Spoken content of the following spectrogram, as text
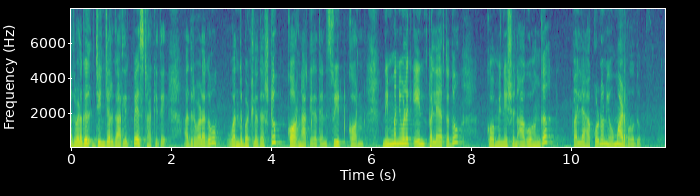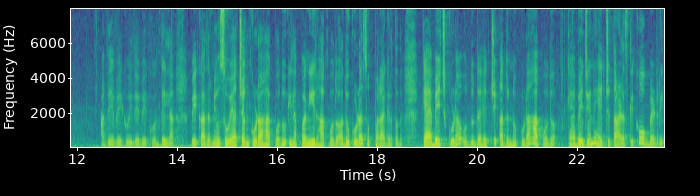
ಅದರೊಳಗೆ ಜಿಂಜರ್ ಗಾರ್ಲಿಕ್ ಪೇಸ್ಟ್ ಹಾಕಿದೆ. ಅದರೊಳಗೆ ಒಂದು ಬಟ್ಲದಷ್ಟು ಕಾರ್ನ್ ಹಾಕ್ಲಿಕತ್ತೇನೆ, ಸ್ವೀಟ್ ಕಾರ್ನ್. ನಿಮ್ಮ ಮನೆಯೊಳಗೆ ಏನು ಪಲ್ಯ ಇರ್ತದೋ, ಕಾಂಬಿನೇಷನ್ ಆಗೋ ಹಂಗೆ ಪಲ್ಯ ಹಾಕ್ಕೊಂಡು ನೀವು ಮಾಡ್ಬೋದು. ಅದೇ ಬೇಕು, ಇದೇ ಬೇಕು ಅಂತಿಲ್ಲ. ಬೇಕಾದ್ರೆ ನೀವು ಸೋಯಾ ಚಂಕ್ ಕೂಡ ಹಾಕ್ಬೋದು, ಇಲ್ಲ ಪನೀರ್ ಹಾಕ್ಬೋದು, ಅದು ಕೂಡ ಸೂಪರಾಗಿರ್ತದೆ ಕ್ಯಾಬೇಜ್ ಕೂಡ ಉದ್ದುದ್ದ ಹೆಚ್ಚಿ ಅದನ್ನು ಕೂಡ ಹಾಕ್ಬೋದು. ಕ್ಯಾಬೇಜೇನು ಹೆಚ್ಚು ತಾಳಿಸ್ಲಿಕ್ಕೆ ಹೋಗಬೇಡ್ರಿ.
